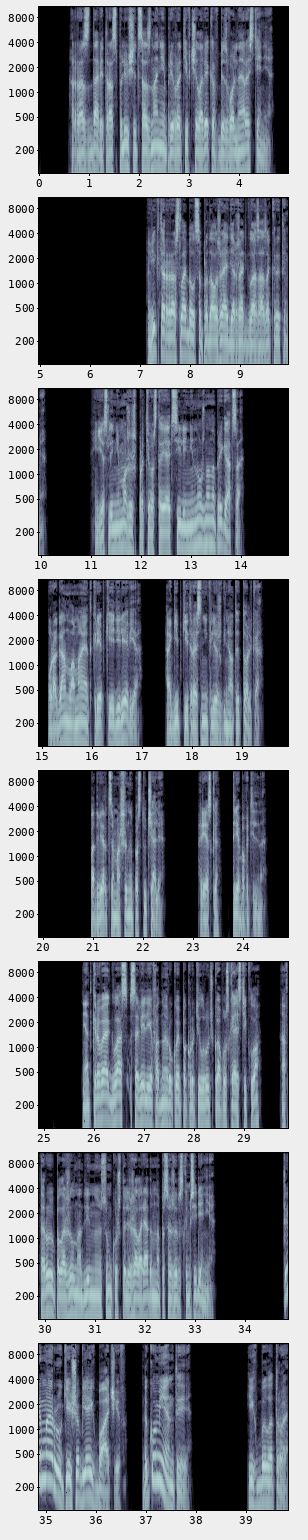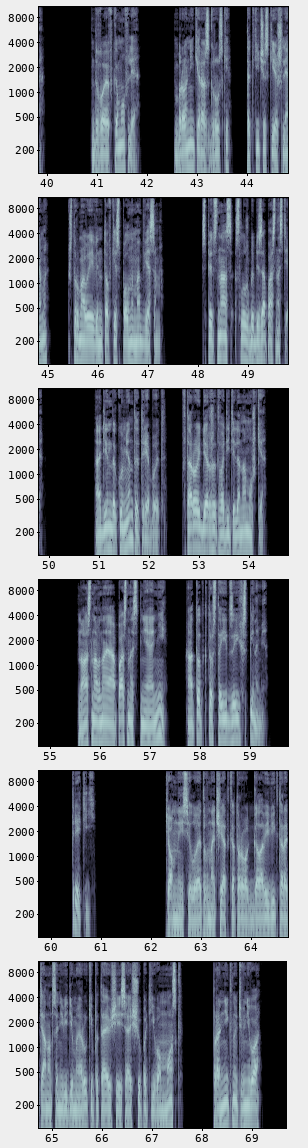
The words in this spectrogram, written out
раздавит, расплющит сознание, превратив человека в безвольное растение. Виктор расслабился, продолжая держать глаза закрытыми. Если не можешь противостоять силе, не нужно напрягаться. Ураган ломает крепкие деревья, а гибкий тростник лишь гнет и только. По дверце машины постучали. Резко, требовательно. Не открывая глаз, Савельев одной рукой покрутил ручку, опуская стекло, а вторую положил на длинную сумку, что лежала рядом на пассажирском сиденье. «Тримай руки, щоб я их бачив! Документы!» Их было трое. Двое в камуфле. Броники, разгрузки, тактические шлемы, штурмовые винтовки с полным обвесом. Спецназ службы безопасности. Один документы требует, второй держит водителя на мушке. Но основная опасность не они, а тот, кто стоит за их спинами. Третий. Темный силуэт в ночи, от которого к голове Виктора тянутся невидимые руки, пытающиеся ощупать его мозг, проникнуть в него,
